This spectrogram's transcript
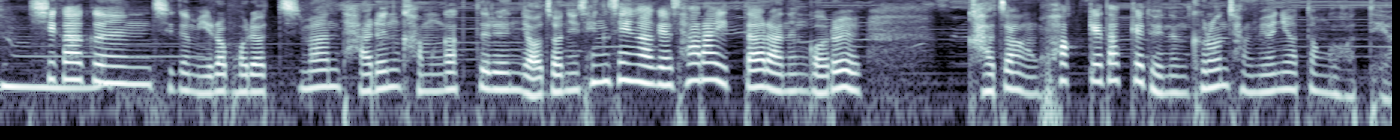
음. 시각은 지금 잃어버렸지만 다른 감각들은 여전히 생생하게 살아있다라는 거를 가장 확 깨닫게 되는 그런 장면이었던 것 같아요.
